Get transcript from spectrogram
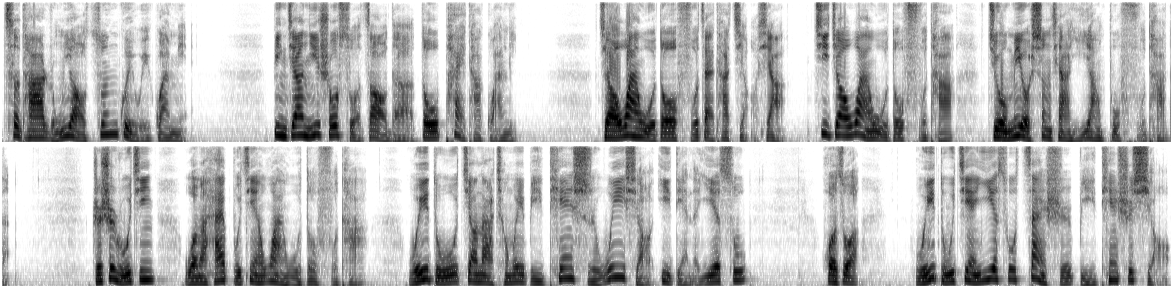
赐他荣耀尊贵为冠冕，并将你手所造的都派他管理，叫万物都服在他脚下。既叫万物都服他，就没有剩下一样不服他的。只是如今我们还不见万物都服他，唯独叫那成为比天使微小一点的耶稣，或作唯独见耶稣暂时比天使小，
